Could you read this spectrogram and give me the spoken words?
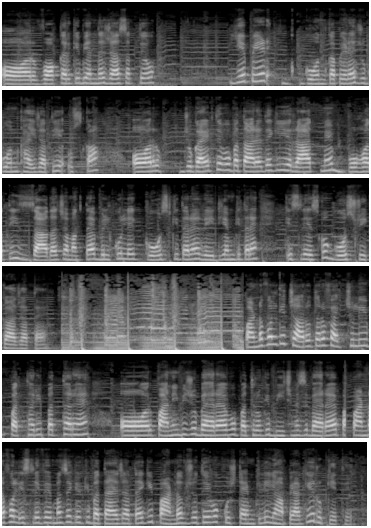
और वॉक करके भी अंदर जा सकते हो। ये पेड़ गोंद का पेड़ है, जो गोंद खाई जाती है उसका। और जो गाइड थे वो बता रहे थे कि ये रात में बहुत ही ज़्यादा चमकता है, बिल्कुल एक गोस्ट की तरह रेडियम की तरह, इसलिए इसको गोस्ट ट्री कहा जाता है। पांडाफल के चारों तरफ़ एक्चुअली पत्थर ही पत्थर हैं, और पानी भी जो बह रहा है, वो पत्थरों के बीच में से बह रहा है। पांडाफल इसलिए फ़ेमस है क्योंकि बताया जाता है कि पांडव जो थे, वो कुछ टाइम के लिए यहाँ पे आके रुके थे।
